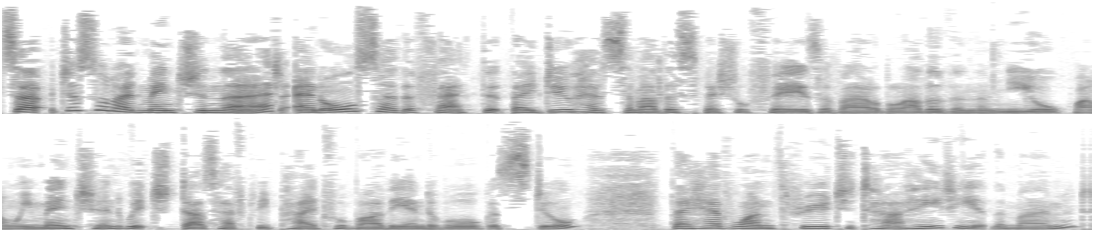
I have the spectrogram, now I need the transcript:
So just thought I'd mention that, and also the fact that they do have some other special fares available other than the New York one we mentioned, which does have to be paid for by the end of August still. They have one through to Tahiti at the moment,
